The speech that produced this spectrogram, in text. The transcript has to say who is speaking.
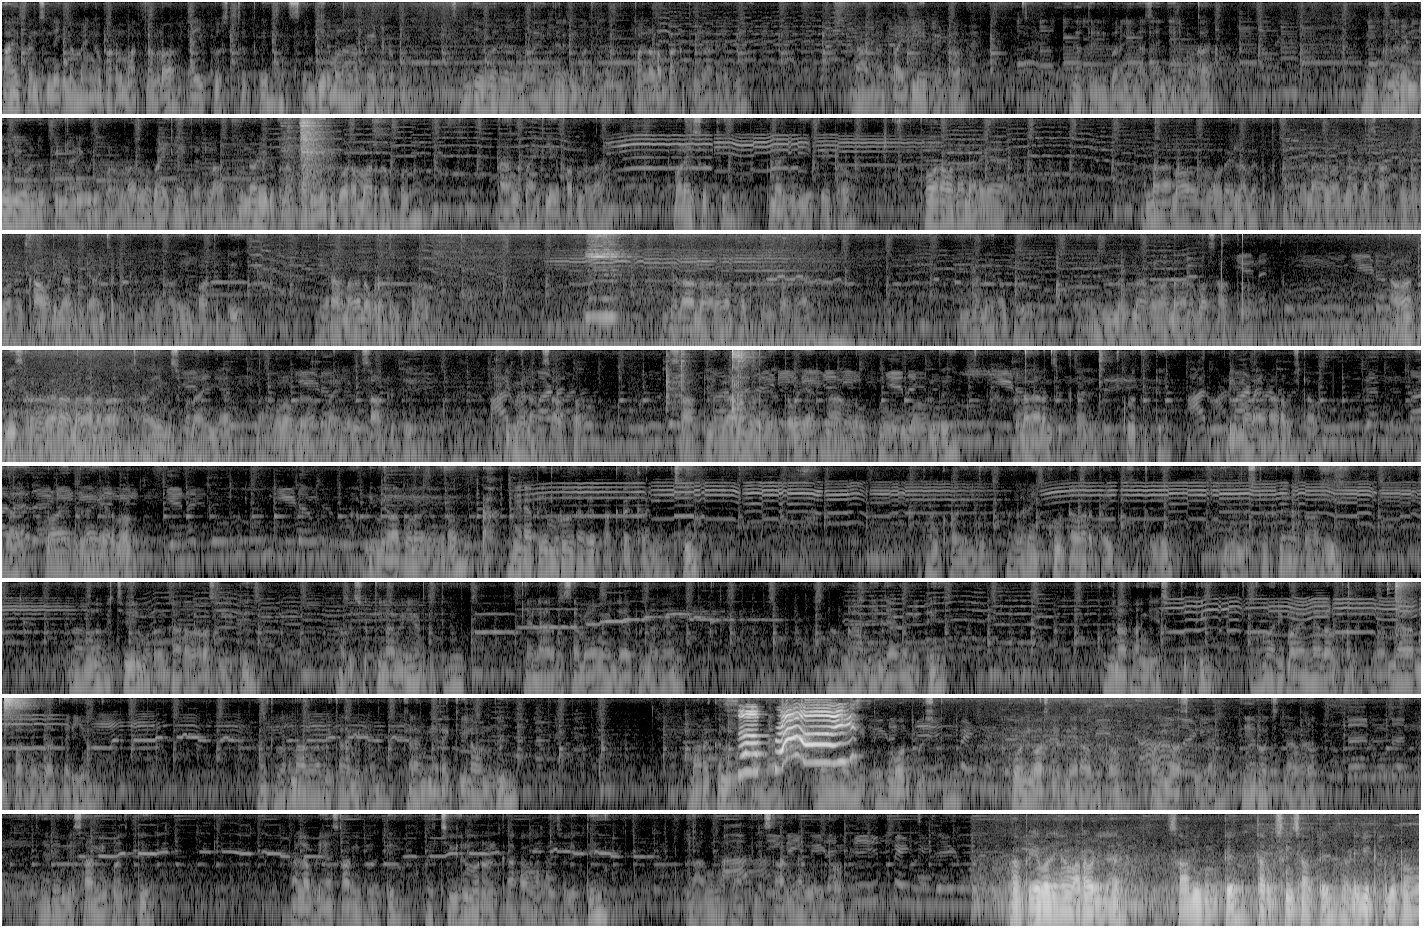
Speaker 1: Hi friends இன்றைக்கி நம்ம எங்கே போகிறோம்னு பார்த்தோம்னா தைப்பூசத்துக்கு செஞ்சியர் மலை தான் போயிட்டுருக்கோம். செஞ்சேரி மலை எங்கே இருக்குதுன்னு பார்த்தீங்கன்னா பல்லடம் பக்கத்தில் தான் இருக்குது. நாங்கள் பைக்லேயே போயிட்டோம். இதை தெரிய பாருங்கள் இதான் செஞ்சீர் மலை இதுக்கு வந்து ரெண்டு வழி உண்டு. பின்னாடி கூடி போனோம்னா நம்ம பைக்லேயே போயிடலாம். முன்னாடி கூடி போனால் படி ஏறி போகிற மாதிரி இருக்கும். நாங்கள் பைக்லேயே போகிறனால மலையை சுற்றி பின்னாடி கூடியே போயிட்டோம். போகிற நிறைய பார்த்துட்டு நேராக அன்னதான குளத்துக்கு போனோம் இங்கே தான் அன்னதானமாக போட்டுட்டு இருப்பாங்க இங்கே நேராக போய் நின்று நாங்களும் அன்னதானமாக சாப்பிட்டோம். தானத்துலேயே சிறந்த வேறு அன்னதானம் தான் அதையும் மிஸ் பண்ணாதீங்க. நாங்களும் அப்படி தான் லைனில் போய் சாப்பிட்டுட்டு குட்டி மேலே சாப்பிட்டோம். அப்படியே போய் பார்க்குற கிளம்பிச்சு இதுதான் கோயில் அங்கே கூட்டம் வர தைப்பூசத்துக்கு இது. வந்து ஸ்டெப்பில் ஏறுற வழி நாங்களும் வெச்சவேல் முருகன்கார வர சொல்லிவிட்டு அப்படி சுற்றிலாம் வீடியோ எடுத்துகிட்டு எல்லாருமே செமையாக என்ஜாய் பண்ணாங்க. நாங்களும் அப்படி என்ஜாய் பண்ணிவிட்டு கொஞ்ச நேரம் அங்கேயே சுற்றிட்டு இந்த மாதிரி மலையில எல்லாம் உட்காந்துருக்கோம் மேலே இருந்து பாருங்கள் தான் தெரியும். அதுக்கப்புறம் நாங்கள் அப்படி கிளம்பிட்டோம். கிளம்பி நேராக கீழே வந்து அதை வாங்கிட்டு மோர் குடிச்சிட்டு கோயில் வாசலுக்கு நேராக வந்துட்டோம். கோயில் வாசலில் தேர் வச்சுருந்தாங்க. தேரையும் போய் சாமி கொடுத்துட்டு நல்லபடியாக சாமி கொடுத்துட்டு வெச்சிவேல் முருகனுக்காக வாங்கன்னு சொல்லிட்டு நாங்களும் ஹாப்பியாக சாமிலாம் கும்பிட்டோம். அப்படியே பார்த்தீங்கன்னா வர வழியில் சாமி கும்பிட்டு தர்பூசணி சாப்பிட்டு அப்படியே வீட்டுக்கு வந்துட்டோம்.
